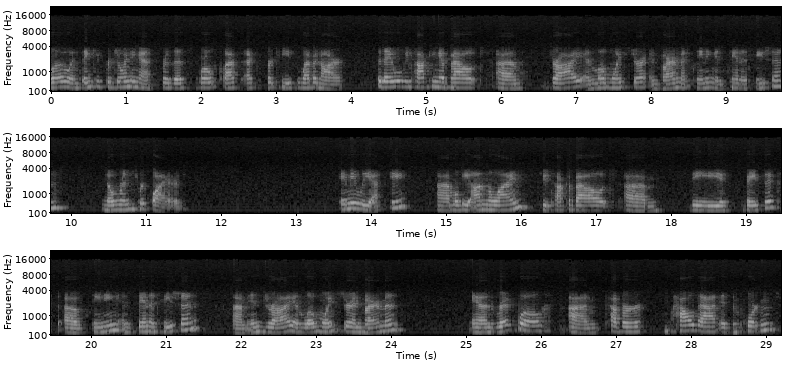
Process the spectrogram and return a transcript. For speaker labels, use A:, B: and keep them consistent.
A: Hello, and thank you for joining us for this World-Class Expertise webinar. Today we'll be talking about um, dry and low moisture environment cleaning and sanitation, no rinse required. Amy Lieski um, will be on the line to talk about um, the basics of cleaning and sanitation um, in dry and low moisture environments. And Rick will um, cover how that is important,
